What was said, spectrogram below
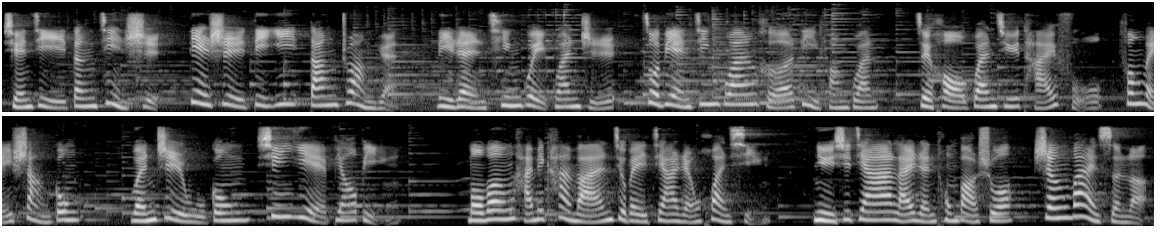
旋即登进士，殿试第一当状元，历任清贵官职，做遍京官和地方官，最后官居台府，封为上公，文治武功勋业彪炳。某翁还没看完，就被家人唤醒。女婿家来人通报说生外孙了。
